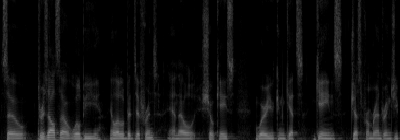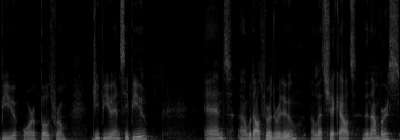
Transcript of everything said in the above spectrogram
So the results are, will be a little bit different and I will showcase where you can get gains just from rendering GPU or both from GPU and CPU. And uh, without further ado, uh, let's check out the numbers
